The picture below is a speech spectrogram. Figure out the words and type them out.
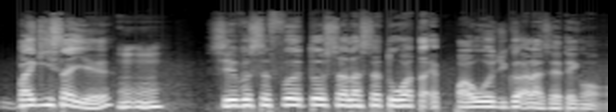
bagi saya Mm-mm. Silver Surfer tu salah satu watak power jugalah saya tengok.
